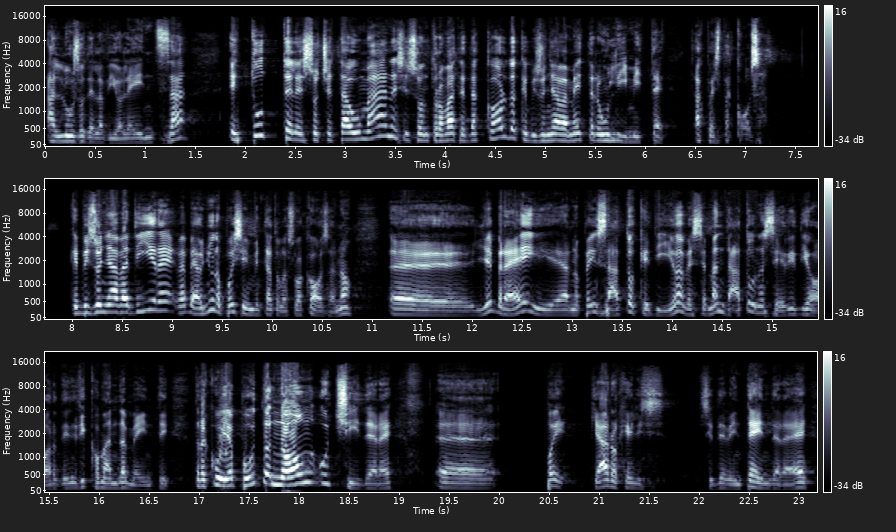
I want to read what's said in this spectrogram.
all'uso della violenza e tutte le società umane si sono trovate d'accordo che bisognava mettere un limite a questa cosa. Che bisognava dire, vabbè, ognuno poi si è inventato la sua cosa, no? Eh, gli ebrei hanno pensato che Dio avesse mandato una serie di ordini, di comandamenti, tra cui appunto non uccidere. Eh, poi chiaro che si deve intendere, eh,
